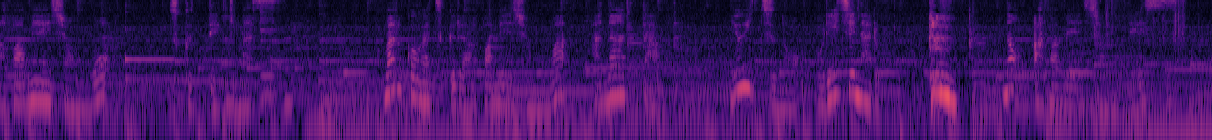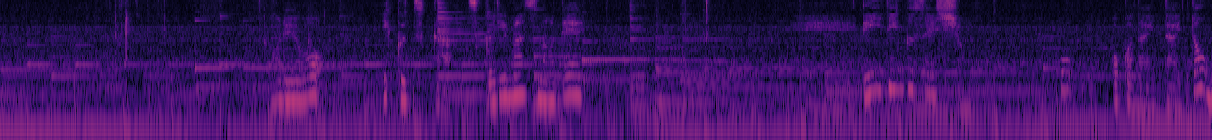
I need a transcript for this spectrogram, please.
アファメーションを作っていきます。マルコが作るアファメーションはあなた唯一のオリジナル のアファメーションです。これをいくつか作りますので、え、リーディングセッションを行いたいと思い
